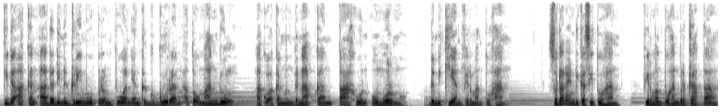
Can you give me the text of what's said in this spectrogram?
Tidak akan ada di negerimu perempuan yang keguguran atau mandul. Aku akan menggenapkan tahun umurmu. Demikian firman Tuhan. Saudara yang dikasih Tuhan, firman Tuhan berkata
